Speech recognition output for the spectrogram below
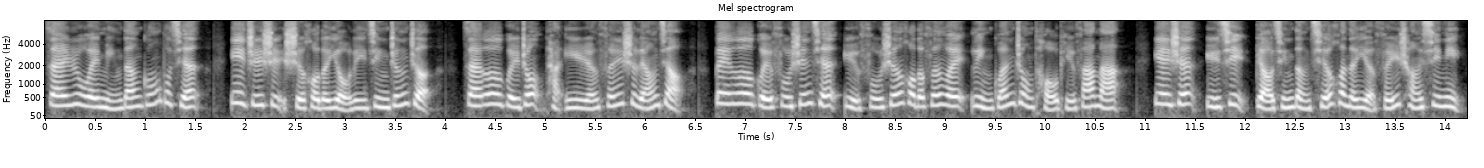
在入围名单公布前，一直是事后的有力竞争者。在恶鬼中，他一人分饰两角，被恶鬼附身前与附身后的氛围令观众头皮发麻，眼神、语气、表情等切换的也非常细腻。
